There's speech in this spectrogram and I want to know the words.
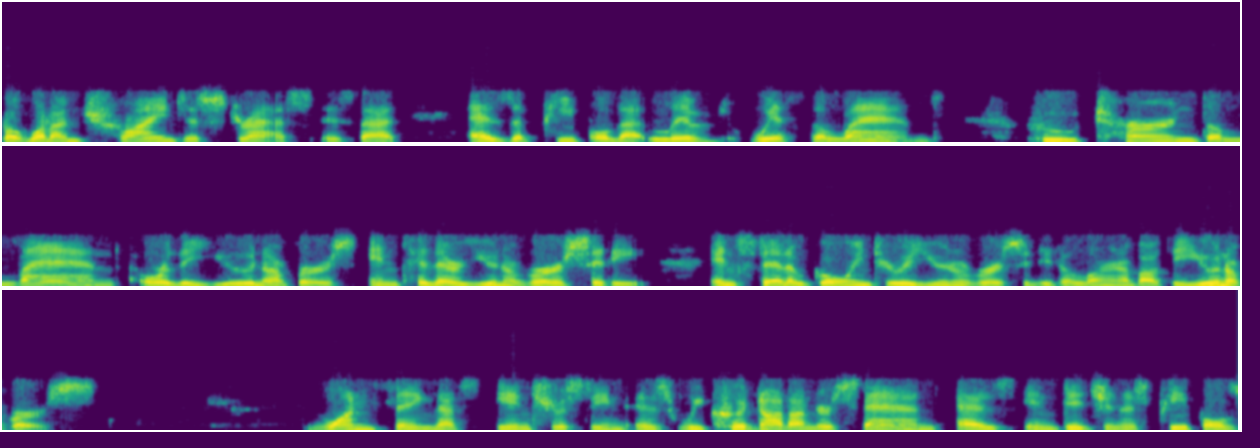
But what I'm trying to stress is that as a people that lived with the land, who turned the land or the universe into their university instead of going to a university to learn about the universe. One thing that's interesting is we could not understand as indigenous peoples,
